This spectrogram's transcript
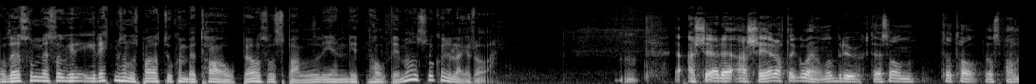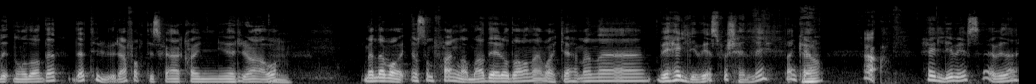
Og det som er så greit med sånne spill, at du kan bare ta opp det og så spille i en liten halvtime, og så kan du legge fra deg. Ja, Jeg ser, det, jeg ser at det går an å bruke det sånn til å ta opp og spille litt nå. Da. Det, det tror jeg faktisk jeg kan gjøre, jeg òg. Men det var ikke noe som fenga meg der og da. Nei, var ikke. Men uh, vi er heldigvis forskjellige, tenker jeg. Ja. Heldigvis er vi det.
